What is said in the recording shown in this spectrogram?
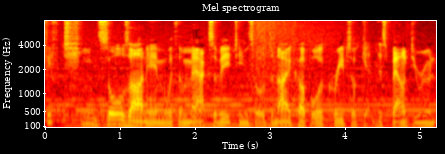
15 souls on him with a max of 18, so he'll deny a couple of creeps. He'll get this bounty rune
